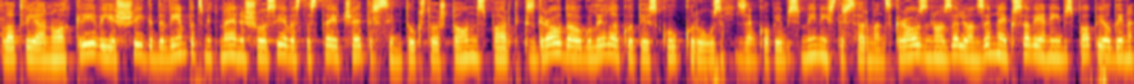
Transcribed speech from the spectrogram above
Latvijā no Krievijas šī gada 11 mēnešos ievestas te 400 tūkstoši tonnas pārtikas graudaugu lielākoties kukurūza. Zemkopības ministrs Armāns Krauze no Zaļo un Zemnieku savienības papildina,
